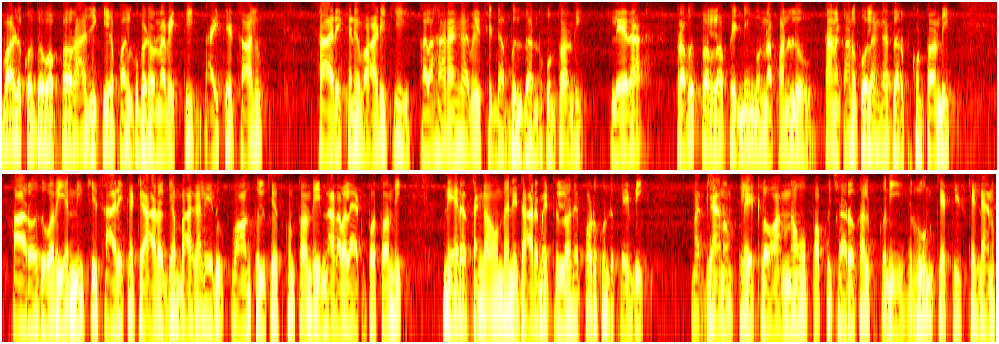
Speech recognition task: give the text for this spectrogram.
వాళ్ళు కొద్ది గొప్ప రాజకీయ పలుకుబడి ఉన్న వ్యక్తి అయితే చాలు. సారికని వాడికి పలహారంగా వేసి డబ్బులు దండుకుంటోంది. లేదా ప్రభుత్వంలో పెండింగ్ ఉన్న పనులు తనకు అనుకూలంగా జరుపుకుంటోంది. ఆ రోజు ఉదయం నుంచి సారికకి ఆరోగ్యం బాగాలేదు. వాంతులు చేసుకుంటోంది నడవలేకపోతోంది. నీరసంగా ఉందని డార్మెటరీలోనే పడుకుండిపోయింది. మధ్యాహ్నం ప్లేట్లో అన్నం పప్పుచారు కలుపుకొని రూమ్కే తీసుకెళ్ళాను.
